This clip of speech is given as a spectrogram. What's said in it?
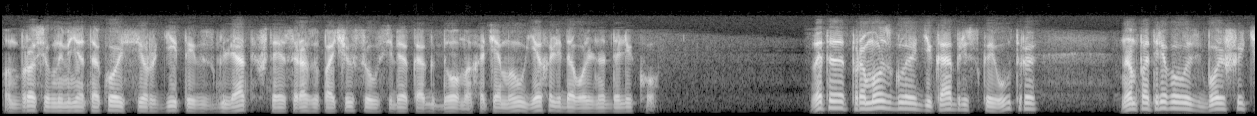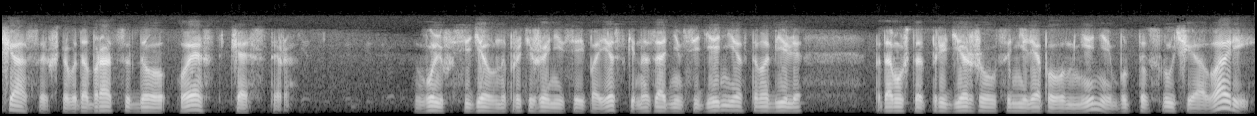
Он бросил на меня такой сердитый взгляд, что я сразу почувствовал себя как дома, хотя мы уехали довольно далеко. В это промозглое декабрьское утро — нам потребовалось больше часа, чтобы добраться до Уэстчестера. Вольф сидел на протяжении всей поездки на заднем сиденье автомобиля, потому что придерживался нелепого мнения, будто в случае аварии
